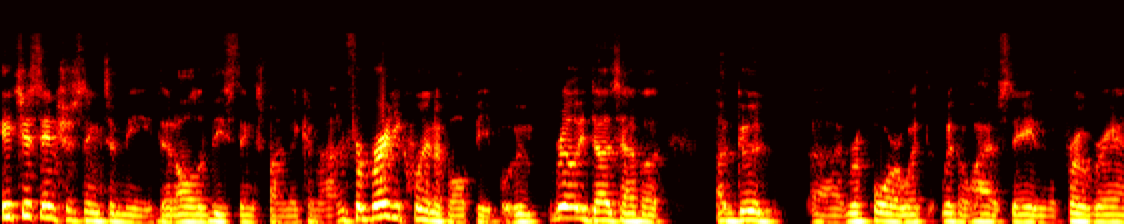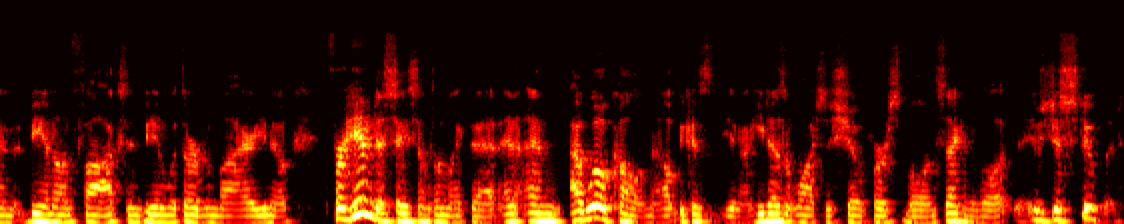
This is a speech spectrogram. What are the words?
it's just interesting to me that all of these things finally come out. And for Brady Quinn of all people, who really does have a a good uh, rapport with with Ohio State and the program, being on Fox and being with Urban Meyer, you know, for him to say something like that, and and I will call him out because you know he doesn't watch the show first of all, and second of all, it was just stupid.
